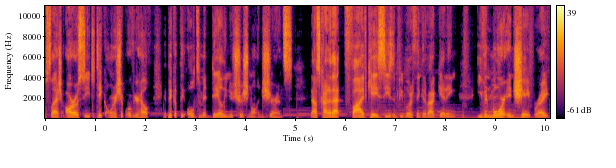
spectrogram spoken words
slash ROC to take ownership over your health and pick up the ultimate daily nutritional insurance. Now it's kind of that 5K season. People are thinking about getting even more in shape, right?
